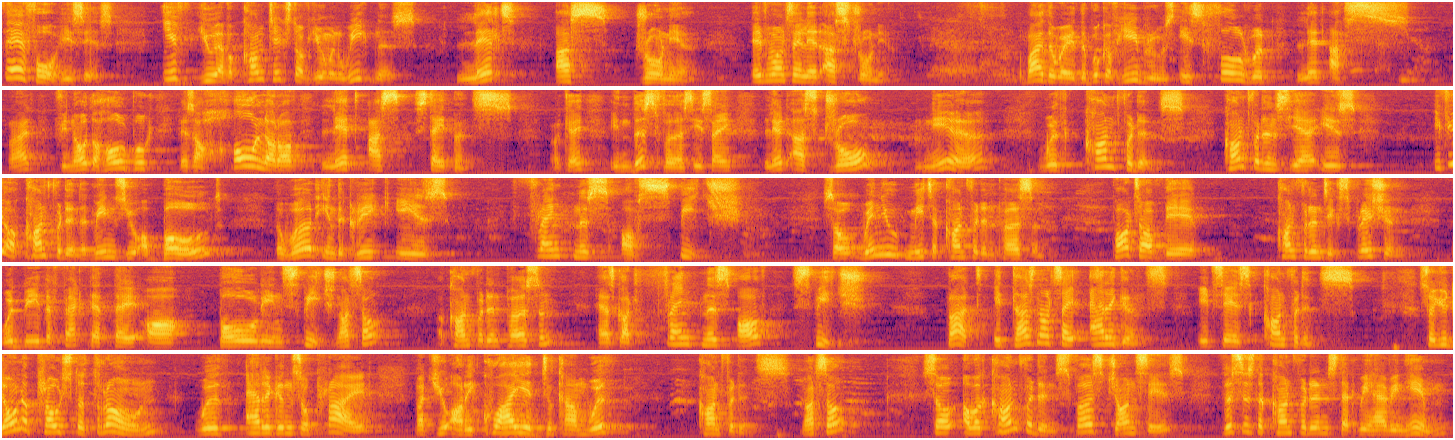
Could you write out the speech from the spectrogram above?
Therefore, he says, if you have a context of human weakness, let us draw near. Everyone say, let us draw near. By the way, the book of Hebrews is filled with let us. Right? If you know the whole book, there's a whole lot of let us statements. Okay? In this verse, he's saying, let us draw near with confidence. Confidence here is, if you are confident, it means you are bold. The word in the Greek is frankness of speech. So when you meet a confident person, Part of their confident expression would be the fact that they are bold in speech, not so? A confident person has got frankness of speech. But it does not say arrogance, it says confidence. So you don't approach the throne with arrogance or pride, but you are required to come with confidence. Not so? So our confidence, first John says, this is the confidence that we have in Him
